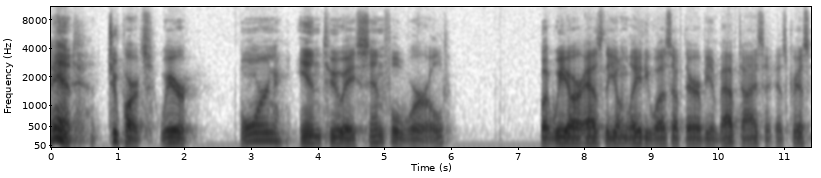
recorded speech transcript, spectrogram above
And two parts. We're born into a sinful world but we are, as the young lady was up there being baptized, as Chris,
